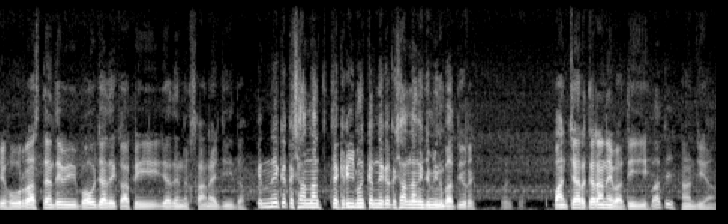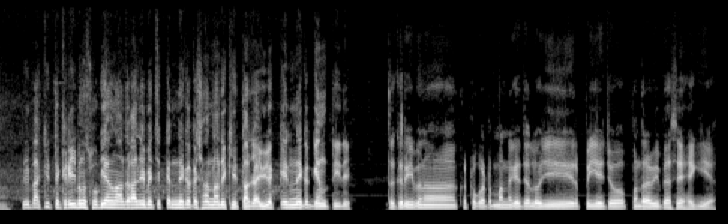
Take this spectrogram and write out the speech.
ਤੇ ਹੋਰ ਰਸਤਿਆਂ ਤੇ ਵੀ ਬਹੁਤ ਜ਼ਿਆਦਾ ਕਾਫੀ ਜ਼ਿਆਦਾ ਨੁਕਸਾਨ ਹੈ ਚੀਜ਼ ਦਾ ਕਿੰਨੇ ਕੁ ਕਿਸਾਨਾਂ ਤਕਰੀਬਨ ਕਿੰਨੇ ਕੁ ਕਿਸਾਨਾਂ ਦੀ ਜ਼ਮੀਨ ਵਾਤੀ ਉਰੇ? ਪੰਜ ਚਾਰ ਘਰਾਂ ਨੇ ਵਾਤੀ ਜੀ। ਵਾਤੀ ਹਾਂਜੀ ਹਾਂ। ਤੇ ਬਾਕੀ ਤਕਰੀਬਨ ਸੋਡੀਆਂ ਨਾਦਰਾਂ ਦੇ ਵਿੱਚ ਕਿੰਨੇ ਕੁ ਕਿਸਾਨਾਂ ਦੇ ਖੇਤਾਂ 'ਚ ਆਈ ਹੋਈ ਹੈ? ਕਿੰਨੇ ਕੁ ਗਿਣਤੀ ਦੇ? ਤਕਰੀਬਨ ਘੱਟੋ ਘੱਟ ਮੰਨ ਕੇ ਚੱਲੋ ਜੀ ਰੁਪਈਏ ਚੋਂ 15 20 ਪੈਸੇ ਹੈਗੀ ਆ।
